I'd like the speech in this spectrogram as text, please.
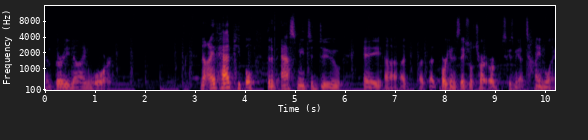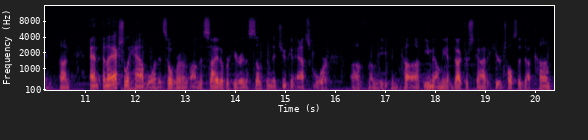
and 39 war. Now, I've had people that have asked me to do a, uh, an organizational chart, or excuse me, a timeline. On, and, and I actually have one. It's over on, on the side over here. And it's something that you can ask for uh, from me. You can call, email me at drscott at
